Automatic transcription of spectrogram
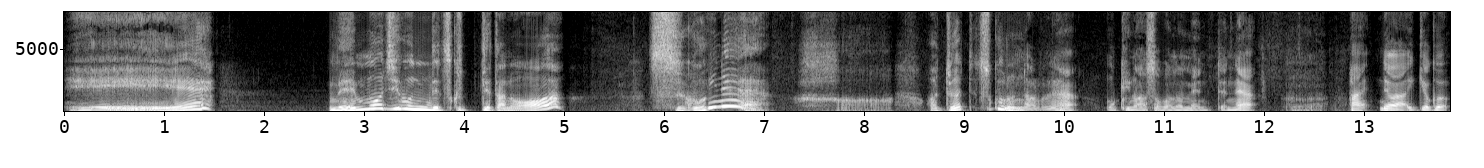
へえ。麺も自分で作ってたの？すごいね。はあ。あどうやって作るんだろうね。沖縄そばの麺ってね、うん、はい。では1曲。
